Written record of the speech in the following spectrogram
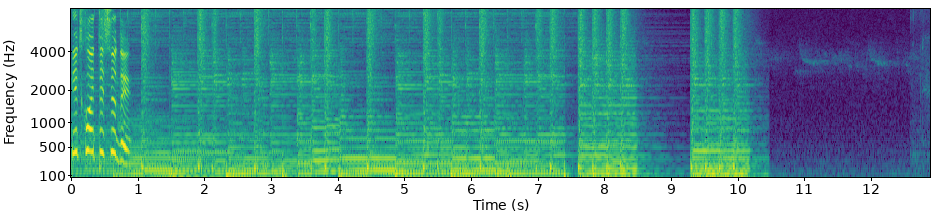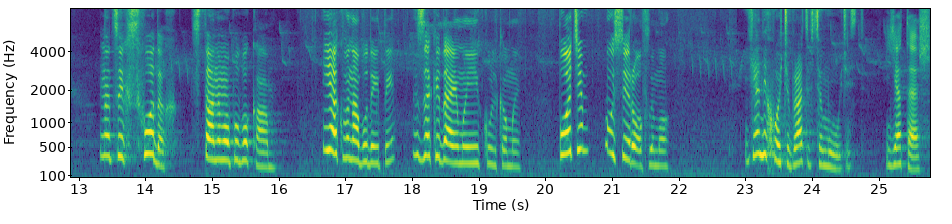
Підходьте сюди. На цих сходах станемо по бокам. Як вона буде йти, закидаємо її кульками. Потім усі рофлимо. Я не хочу брати в цьому участь. Я теж.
